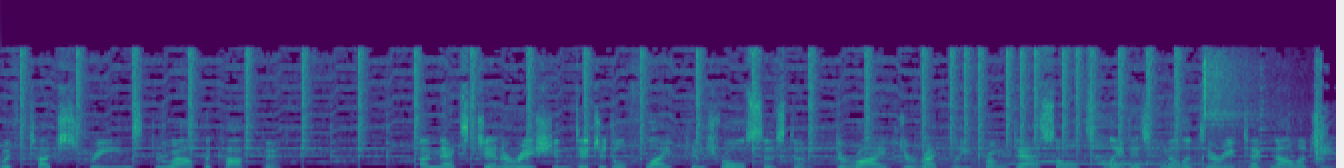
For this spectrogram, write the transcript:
with touch screens throughout the cockpit. A next-generation digital flight control system derived directly from Dassault's latest military technology.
